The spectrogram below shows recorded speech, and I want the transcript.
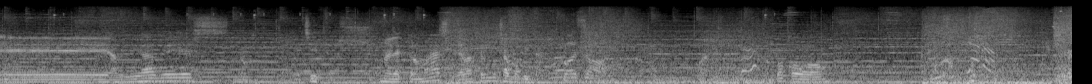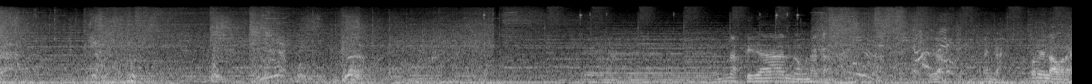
eh, habilidades. No, hechizos. Un electro más y le va a hacer mucha poquita. Bueno, tampoco. Eh, una espiral, no, una caja. Cuidado, venga, por él ahora.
